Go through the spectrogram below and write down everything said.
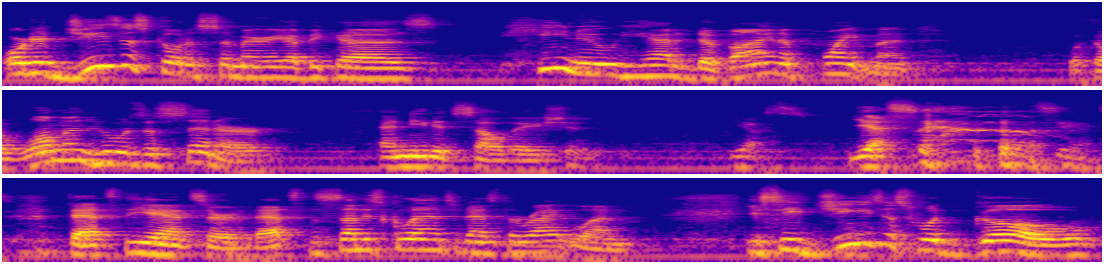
Or did Jesus go to Samaria because he knew he had a divine appointment with a woman who was a sinner and needed salvation? Yes, Yes. that's the answer. That's the answer. That's the Sunday school answer. That's the right one. You see, Jesus would go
